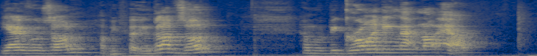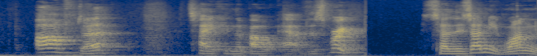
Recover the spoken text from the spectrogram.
the overalls on. I'll be putting gloves on and we'll be grinding that lot out after taking the bolt out of the spring. So there's only one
